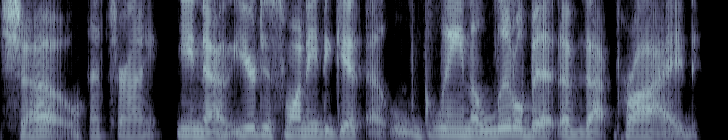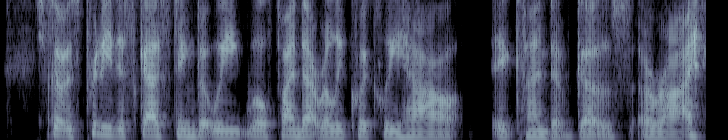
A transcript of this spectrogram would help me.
show. That's right. You know, you're just wanting to get a, glean a little bit of that pride. That's so right. it's pretty disgusting, but we will find out really quickly how it kind of goes awry.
